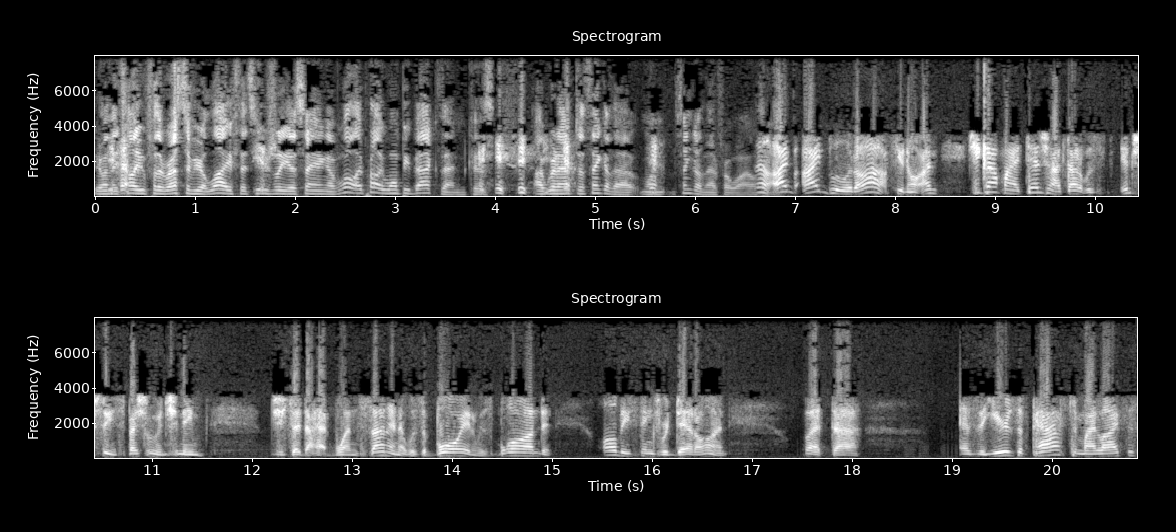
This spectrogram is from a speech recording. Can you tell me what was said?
You know, when they tell you for the rest of your life, that's usually a saying of, "Well, I probably won't be back then because I'm going to have to think of that one, think on that for a while." No, I I blew it off. You know, I she got my attention. I thought it was interesting, especially when she named. She said I had one son and it was a boy and it was blonde and all these things were dead on. But uh as the years have passed and my life is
